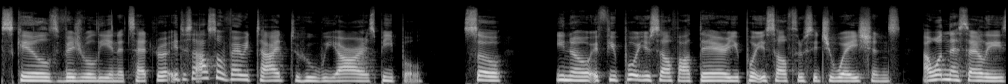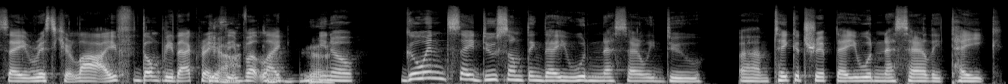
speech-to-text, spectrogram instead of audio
skills visually and etc. It is also very tied to who we are as people. So you know if you put yourself out there, you put yourself through situations. I wouldn't necessarily say risk your life. Don't be that crazy, Yeah, but like yeah. you know go and say do something that you wouldn't necessarily do. Um, take a trip that you wouldn't necessarily take.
